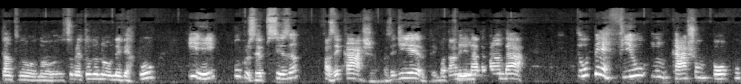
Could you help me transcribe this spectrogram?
tanto no, no, sobretudo no Liverpool, e o Cruzeiro precisa fazer caixa, fazer dinheiro, tem que botar a meninada para andar o perfil encaixa um pouco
